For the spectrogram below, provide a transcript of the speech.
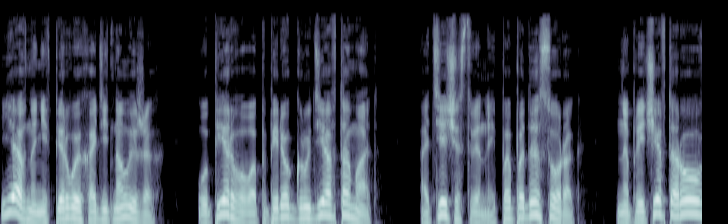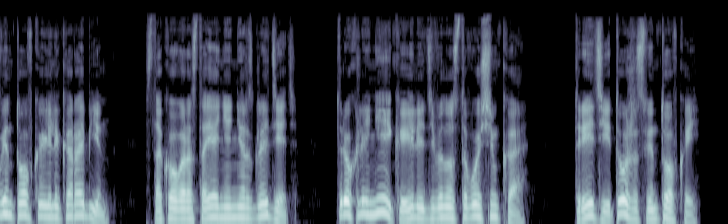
явно не впервой ходить на лыжах. У первого поперек груди автомат, отечественный, ППД-40, на плече второго винтовка или карабин. С такого расстояния не разглядеть. Трехлинейка или 98К. Третий тоже с винтовкой,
